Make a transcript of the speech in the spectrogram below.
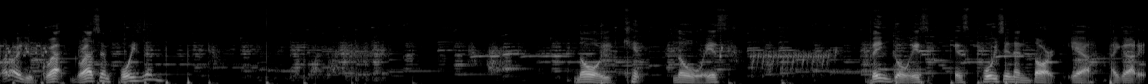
What are you, gra grass and poison? No, it can't. No, it's bingo. It's it's poison and dark. Yeah, I got it.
